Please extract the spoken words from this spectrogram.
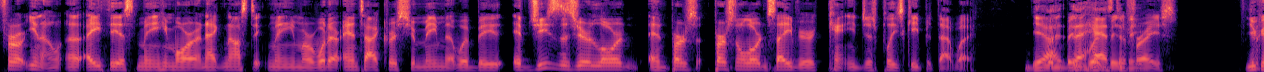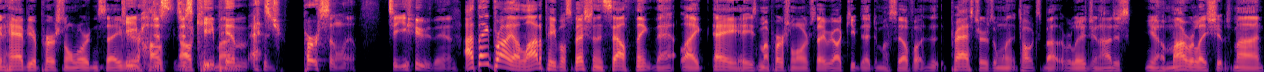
for you know an atheist meme or an agnostic meme or whatever anti-Christian meme that would be if Jesus is your Lord and pers- personal Lord and Savior, can't you just please keep it that way? Yeah, Wouldn't be, that would has be to the be. phrase. You can have your personal Lord and Savior. Keep, I'll, just I'll just keep him as your personal to you then. I think probably a lot of people, especially in the South, think that like, hey, he's my personal Lord and Savior. I'll keep that to myself. Uh, The pastor is the one that talks about the religion. I just, you know, my relationship's mine.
